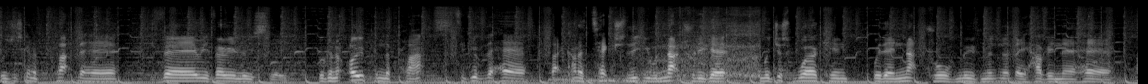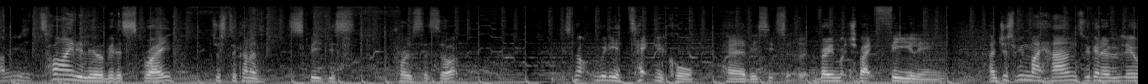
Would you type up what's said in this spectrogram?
We're just going to plait the hair very, very loosely. We're going to open the plaits to give the hair that kind of texture that you would naturally get. And We're just working with their natural movement that they have in their hair. I'm gonna use a tiny little bit of spray just to kind of speed this process up. It's not really a technical hair this, it's very much about feeling. And just with my hands, we're going to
